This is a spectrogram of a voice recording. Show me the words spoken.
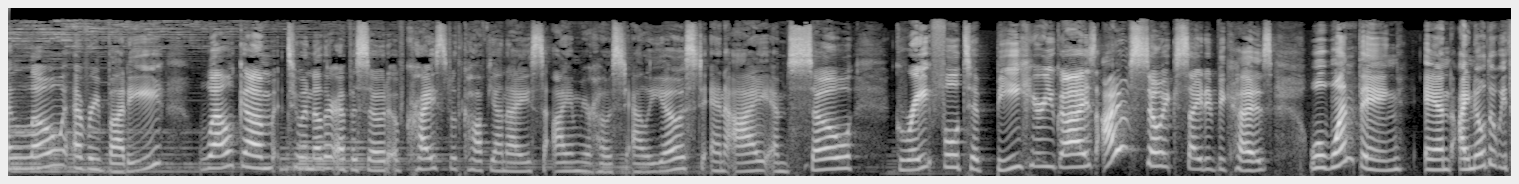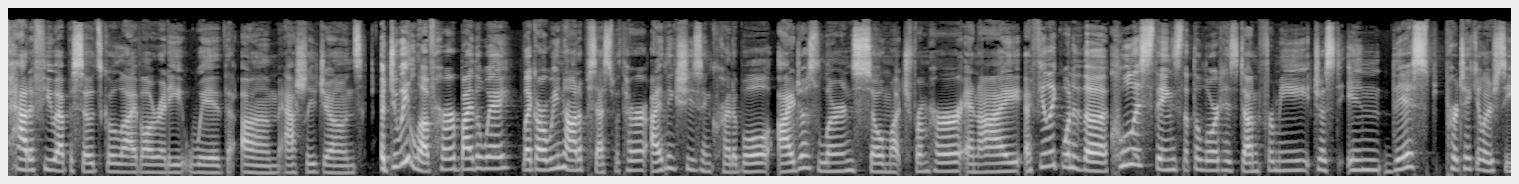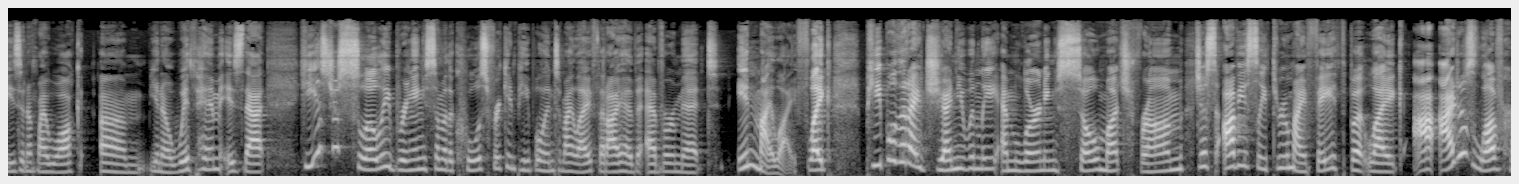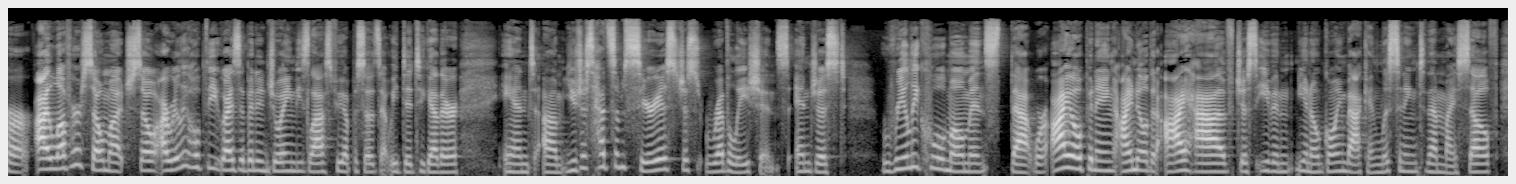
Hello, everybody. Welcome to another episode of Christ with Coffee on Ice. I am your host, Ally Yost, and I am so grateful to be here, you guys. I am so excited because, well, one thing and I know that we've had a few episodes go live already with um, Ashley Jones. Uh, do we love her, by the way? Like, are we not obsessed with her? I think she's incredible. I just learned so much from her. And I, I feel like one of the coolest things that the Lord has done for me just in this particular season of my walk, um, you know, with Him is that He is just slowly bringing some of the coolest freaking people into my life that I have ever met in my life. Like people that I genuinely am learning so much from, just obviously through my faith, but like I, I just love her. I love her so much. So I really hope that you guys have been enjoying these last few episodes that we did together. And um, you just had some serious just revelations and just really cool moments that were eye opening. I know that I have just even, you know, going back and listening to them myself.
